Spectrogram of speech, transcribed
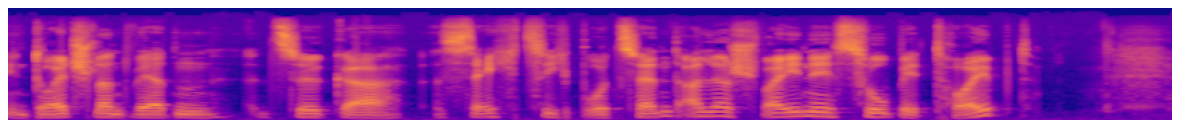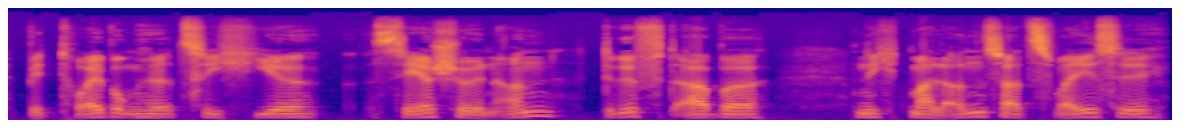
In Deutschland werden ca. 60 Prozent aller Schweine so betäubt. Betäubung hört sich hier sehr schön an, trifft aber nicht mal ansatzweise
